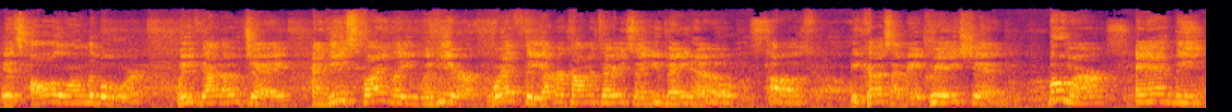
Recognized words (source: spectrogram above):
it's all on the board. We've got OJ, and he's finally here with the other commentaries that you may know of. Because I made creation. Boomer, and the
